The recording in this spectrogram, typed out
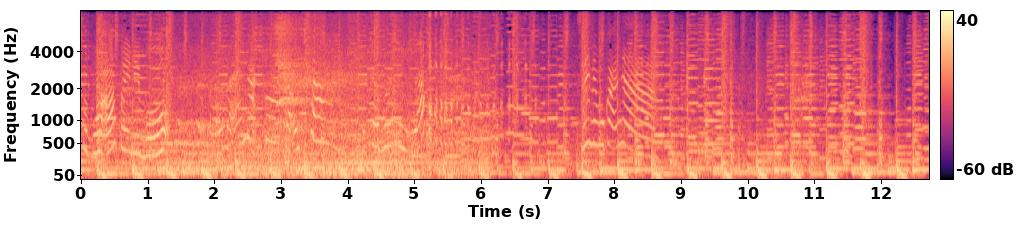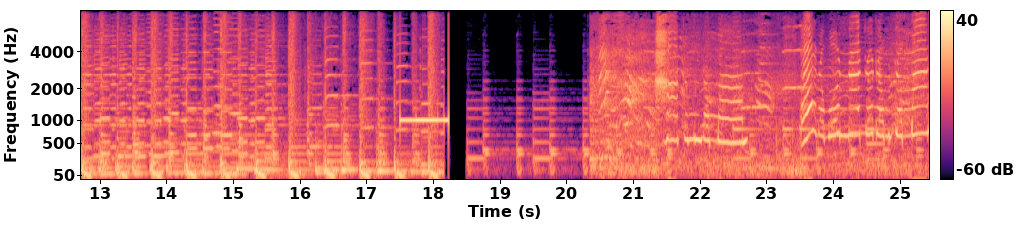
apa buah apa ini, Bu? Enak tuh, gak usah. Kita beli ya. Sini mukanya. Hai teman-teman. Eh, ada bunga tuh teman-teman.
